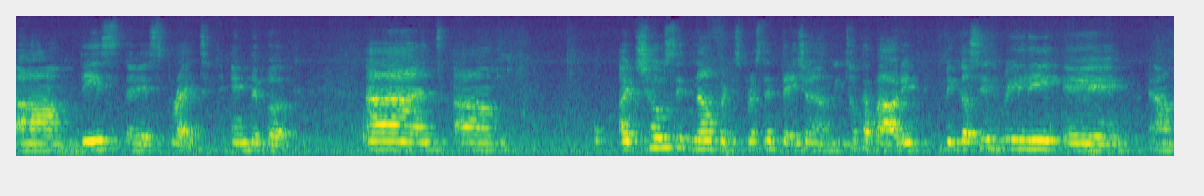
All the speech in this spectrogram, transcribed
um, this uh, spread in the book. And um, I chose it now for this presentation and we talk about it because it really uh, um,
